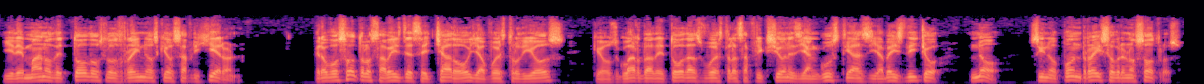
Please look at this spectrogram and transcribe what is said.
y de mano de todos los reinos que os afligieron. Pero vosotros habéis desechado hoy a vuestro Dios, que os guarda de todas vuestras aflicciones y angustias, y habéis dicho, No, sino pon rey sobre nosotros.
